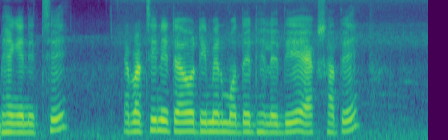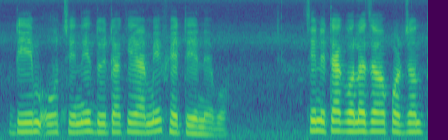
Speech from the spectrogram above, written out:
ভেঙে নিচ্ছি। এবার চিনিটাও ডিমের মধ্যে ঢেলে দিয়ে একসাথে ডিম ও চিনি দুইটাকে আমি ফেটিয়ে নেব। চিনিটা গলে যাওয়া পর্যন্ত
